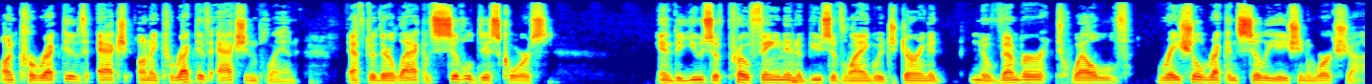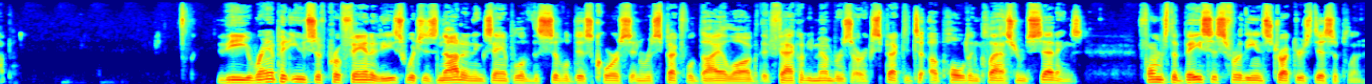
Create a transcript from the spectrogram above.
on corrective action on a corrective action plan after their lack of civil discourse and the use of profane and abusive language during a November 12 racial reconciliation workshop. The rampant use of profanities, which is not an example of the civil discourse and respectful dialogue that faculty members are expected to uphold in classroom settings, forms the basis for the instructor's discipline.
